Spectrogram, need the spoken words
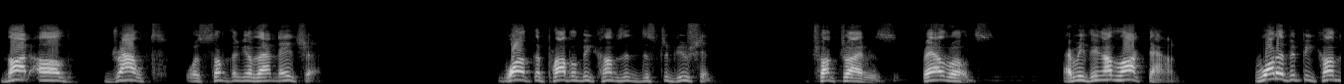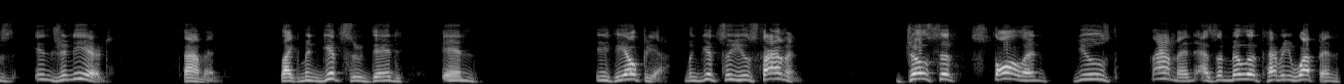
not of drought or something of that nature? What if the problem becomes in distribution? Truck drivers, railroads, everything on lockdown. What if it becomes engineered famine, like Mengistu did in Ethiopia? Mengistu used famine. Joseph Stalin used famine as a military weapon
